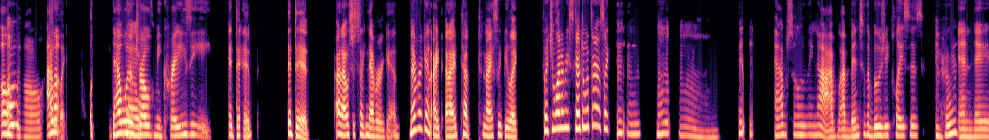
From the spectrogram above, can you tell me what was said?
Oh, Oh, no. I I was don't like, that would have no, drove me crazy. it did. It did. And I was just like, never again. Never again. I and I had to nicely be like, like, you want to reschedule with her? I was like, mm-mm, Mm-mm. mm-mm. Absolutely not. I've I've been to the bougie places Mm-hmm. and they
